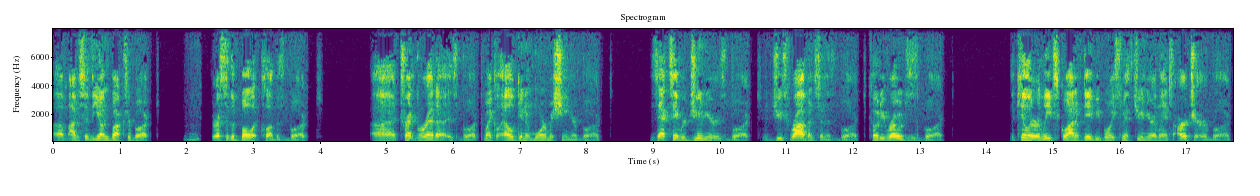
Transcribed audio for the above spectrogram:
um, obviously the Young Bucks are booked. Mhm. The rest of the Bullet Club is booked. Uh, Trent Beretta is booked. Michael Elgin and War Machine are booked. Zack Sabre Jr. is booked. Juice Robinson is booked. Cody Rhodes is booked. The Killer Elite Squad of Davey Boy Smith Jr. and Lance Archer are booked.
